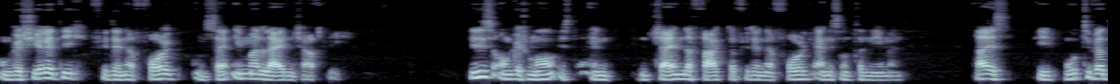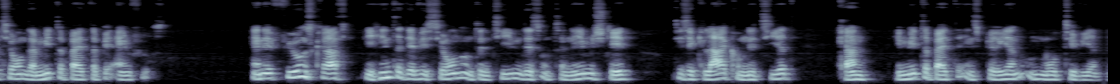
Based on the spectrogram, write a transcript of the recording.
Engagiere dich für den Erfolg und sei immer leidenschaftlich. Dieses Engagement ist ein entscheidender Faktor für den Erfolg eines Unternehmens, da es die Motivation der Mitarbeiter beeinflusst. Eine Führungskraft, die hinter der Vision und dem Team des Unternehmens steht und diese klar kommuniziert, kann die Mitarbeiter inspirieren und motivieren,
